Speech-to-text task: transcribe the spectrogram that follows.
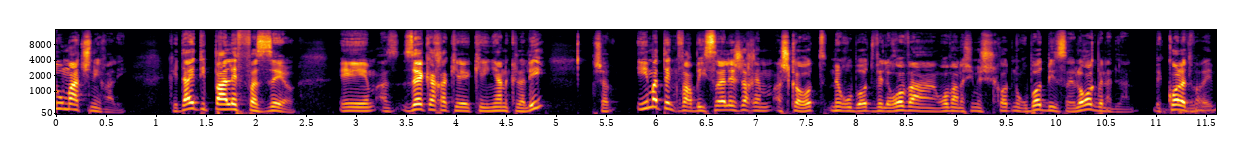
too much נראה לי. כדאי טיפה לפזר. אמ, אז זה ככה כ- כעניין כללי. עכשיו, אם אתם כבר בישראל יש לכם השקעות מרובות, ולרוב האנשים יש השקעות מרובות בישראל, לא רק בנדל"ן, בכל הדברים,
